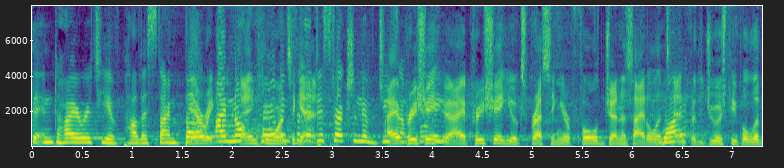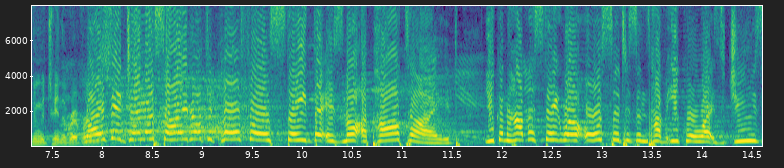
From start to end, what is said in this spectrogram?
The entirety of Palestine. But there we go. I'm not Thank calling you once for again. the destruction of Jews. I appreciate, I appreciate you expressing your full genocidal intent Why? for the Jewish people living between the river Why and the is it genocidal to call for a state that is not apartheid? You can have a state where all citizens have equal rights, Jews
